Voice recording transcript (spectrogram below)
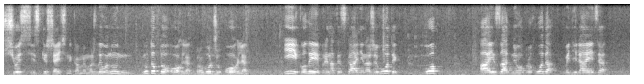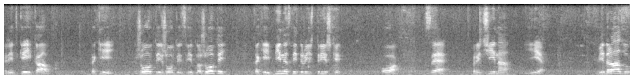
щось із кишечниками, можливо, ну, ну тобто огляд, проводжу огляд. І коли при натисканні на животик, хоп, а із заднього проходу виділяється рідкий кал. Такий жовтий, жовтий, світло-жовтий, такий пінистий трішки. О, все, причина є. Відразу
